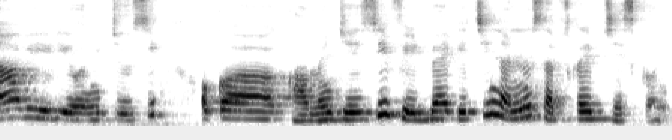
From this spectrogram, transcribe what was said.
నా వీడియోని చూసి ఒక కామెంట్ చేసి ఫీడ్బ్యాక్ ఇచ్చి నన్ను సబ్స్క్రైబ్ చేసుకోండి.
